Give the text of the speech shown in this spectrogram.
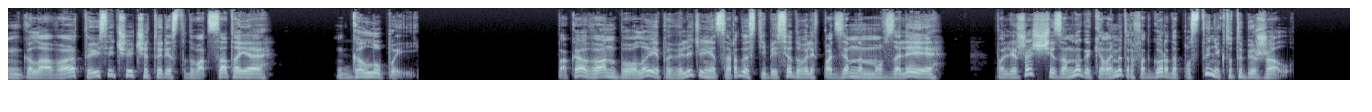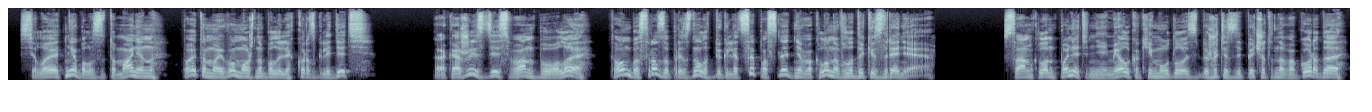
Глава 1420. Глупый. Пока Ван Буэлэ и Повелительница Радости беседовали в подземном мавзолее, по за много километров от города пустыни кто-то бежал. Силуэт не был затуманен, поэтому его можно было легко разглядеть. Окажись здесь Ван Буэлэ, то он бы сразу признал в беглеце последнего клона Владыки Зрения. Сам клон понятия не имел, как ему удалось сбежать из запечатанного города.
